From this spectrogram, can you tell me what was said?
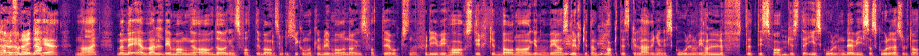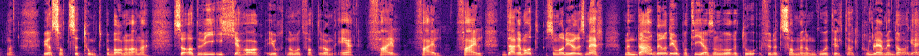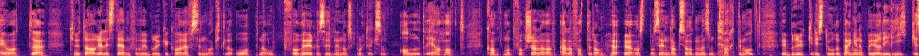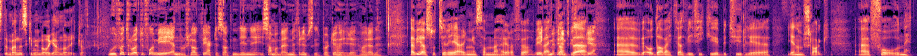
Er du eh, fornøyd, da? Er, nei, men det er veldig mange av dagens fattige barn som ikke kommer til å bli morgendagens fattige voksne, fordi vi har styrket barnehagene, vi har styrket den praktiske læringen i skolen, vi har løftet de svakeste i skolen. Det viser skoleresultatene. Vi har satset tungt på barnevernet. Så at vi ikke har gjort noe mot fattigdom, er feil, feil, feil. Derimot så må det gjøres mer. Men der burde jo partier som våre to funnet sammen om gode tiltak. Problemet i dag er jo at uh, Knut Arild istedenfor vil bruke KrF sin makt til å åpne opp for høyresiden i norsk politikk, som aldri har hatt kamp mot forskjeller eller fattigdom øverst på sin dagsorden, men som tvert imot vil bruke de store pengene på å gjøre de rikeste menneskene i Norge enda rikere. Hvorfor tror du at du får mer gjennomslag for hjertesakene dine i samarbeid med Fremskrittspartiet og Høyre, Hareide? Ja, Vi har sittet i regjering sammen med Høyre før. Vi Ikke med Fremskrittspartiet? At, uh, og da vet vi at vi fikk betydelig gjennomslag uh, for nettopp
